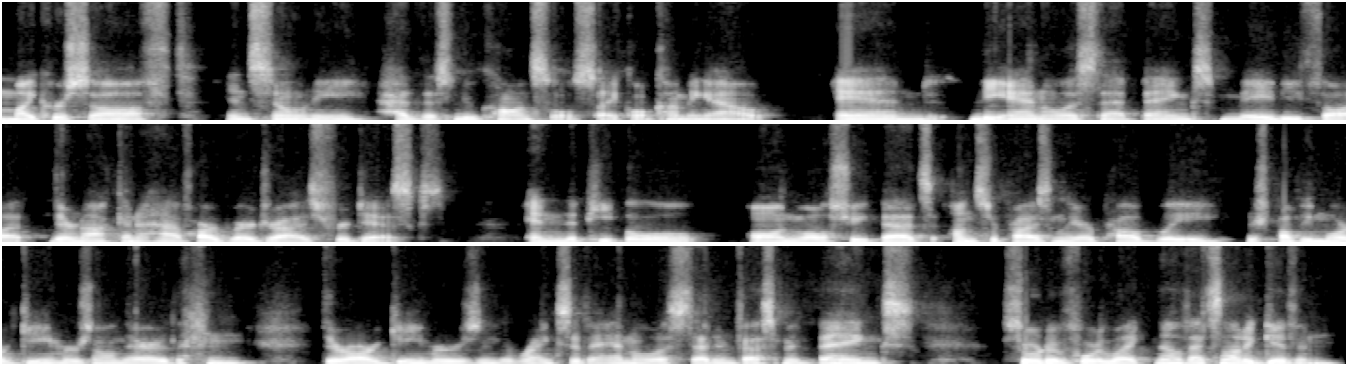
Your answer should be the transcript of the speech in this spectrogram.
Microsoft and Sony had this new console cycle coming out. And the analysts at banks maybe thought they're not going to have hardware drives for disks. And the people on Wall Street Bets, unsurprisingly, are probably there's probably more gamers on there than there are gamers in the ranks of analysts at investment banks. Sort of were like, no, that's not a given.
